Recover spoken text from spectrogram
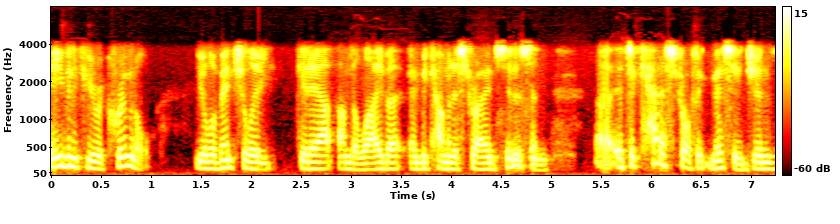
even if you're a criminal, you'll eventually get out under Labor and become an Australian citizen." Uh, it's a catastrophic message, and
